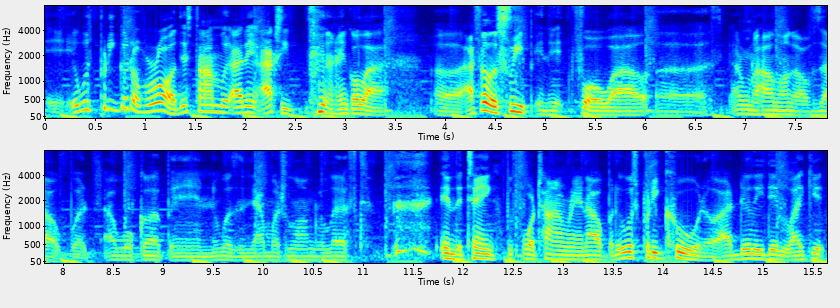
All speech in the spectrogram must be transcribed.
it, it was pretty good overall. This time, I didn't actually. I ain't gonna lie. Uh, I fell asleep in it for a while. Uh, I don't know how long I was out, but I woke up and it wasn't that much longer left in the tank before time ran out. But it was pretty cool though. I really did like it.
